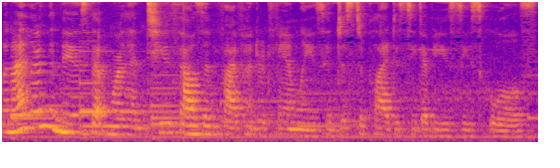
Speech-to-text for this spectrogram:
When I learned the news that more than 2,500 families had just applied to CWC schools,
